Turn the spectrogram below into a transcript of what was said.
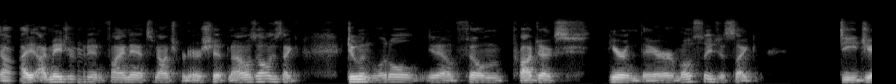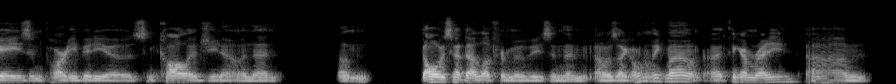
I, I majored in finance and entrepreneurship, and I was always like doing little, you know, film projects here and there, mostly just like DJs and party videos in college, you know, and then um always had that love for movies. And then I was like, I want to make my own. I think I'm ready. Um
